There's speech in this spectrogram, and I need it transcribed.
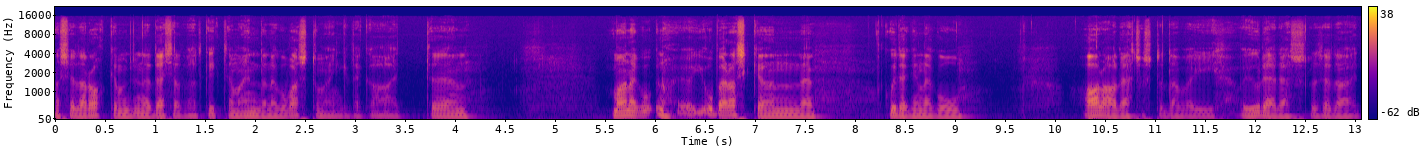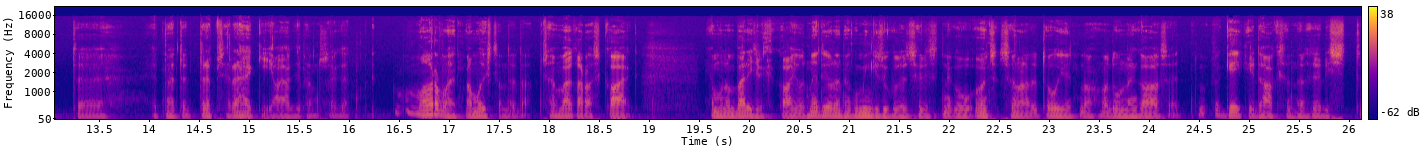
noh, seda rohkem need asjad võivad kõik tema enda nagu vastu mängida ka, et ma nagu noh, jube raske on kuidagi nagu alatähtsustada või, või ületähtsustada seda, et et noh, et, et Reps ei räägi ajakirjandusega, et ma arvan, et ma mõistan teda, see on väga raske aeg ja mul on päriselt ka kahju, et need ei ole nagu mingisugused sellised nagu õõnsad sõnad, et oi, et noh, ma tunnen kaasa, et keegi ei tahaks endale sellist,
